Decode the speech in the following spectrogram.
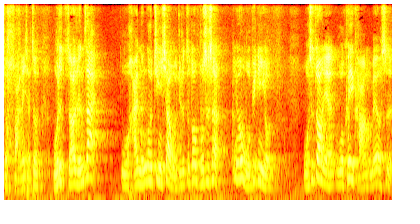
就缓了一下，这我就只要人在，我还能够尽孝，我觉得这都不是事儿，因为我毕竟有，我是壮年，我可以扛，没有事，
